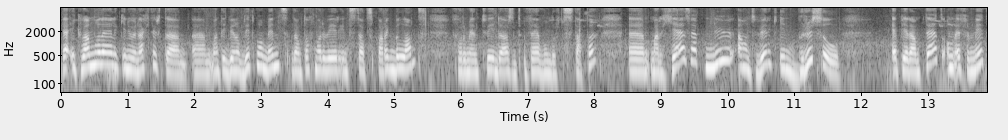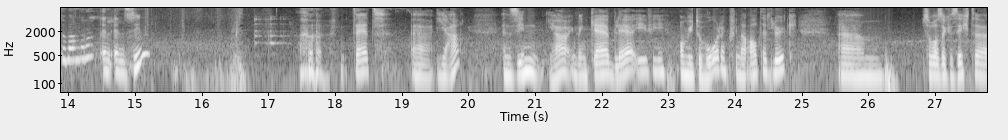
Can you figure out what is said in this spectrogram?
Ja, ik wandel eigenlijk in uw achtertuin. Um, want ik ben op dit moment dan toch maar weer in het Stadspark beland. Voor mijn 2500 stappen. Um, maar jij bent nu aan het werk in Brussel. Heb je dan tijd om even mee te wandelen? En, en zin? tijd, uh, ja. En zin, ja. Ik ben kei blij, Evie, om u te horen. Ik vind dat altijd leuk. Um, zoals gezegd... Uh,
